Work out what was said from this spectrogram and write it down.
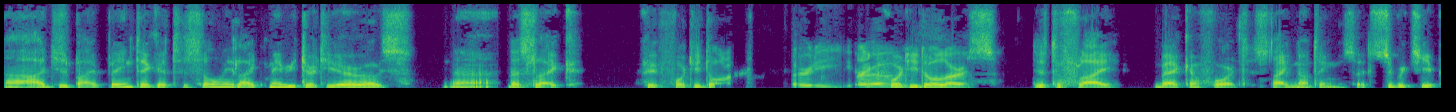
uh, I just buy a plane ticket. It's only like maybe 30 euros. Uh, that's like 40 dollars, Thirty like 40 dollars just to fly back and forth. It's like nothing, so it's super cheap.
